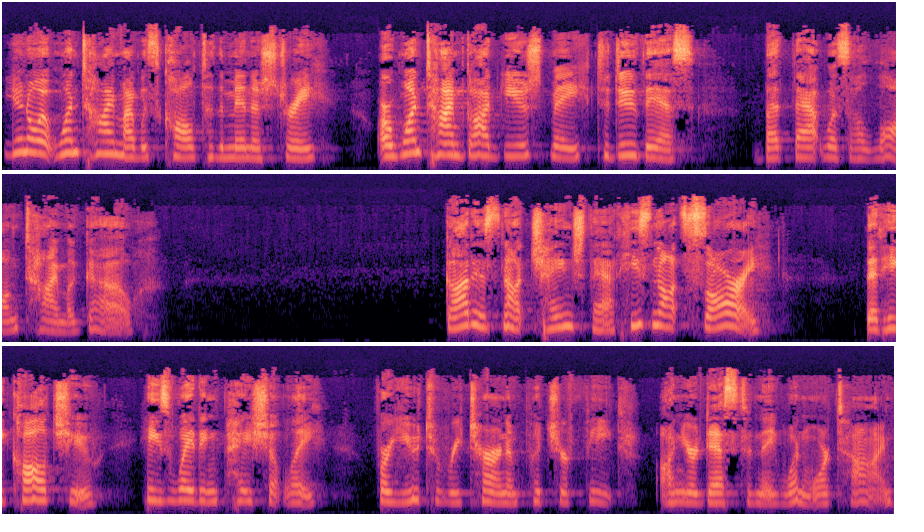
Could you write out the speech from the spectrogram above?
You know, at one time I was called to the ministry, or one time God used me to do this but that was a long time ago. God has not changed that. He's not sorry that He called you. He's waiting patiently for you to return and put your feet on your destiny one more time.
